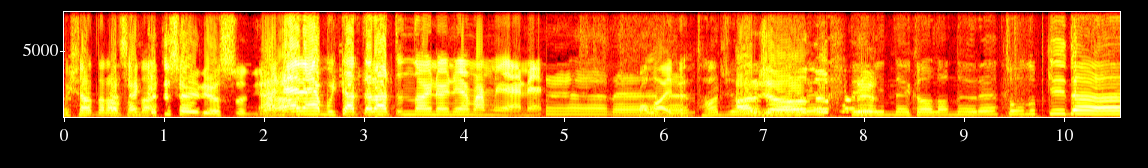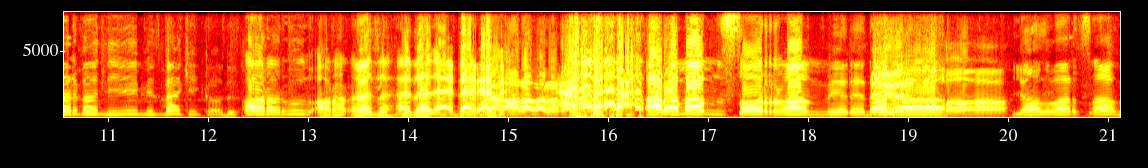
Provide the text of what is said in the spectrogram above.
Bu şartlar Ya sen altında kötü söylüyorsun ya. ben bu şartlar altında oyun oynayamam yani. Kolaydı. Harcadım. elinde kalanları solup gider benliğimiz belki kadir. Arar bu arar Ara ara ara. aramam sormam bir daha yalvarsam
